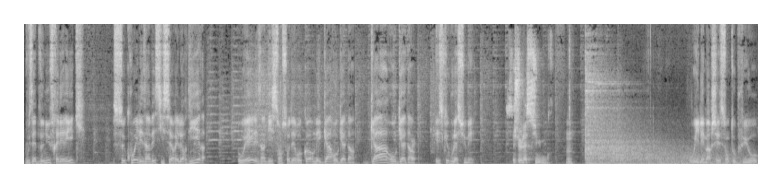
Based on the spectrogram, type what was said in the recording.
Vous êtes venu Frédéric secouer les investisseurs et leur dire oui, les indices sont sur des records, mais gare au gadin. Gare au gadin. Est-ce que vous l'assumez? Je l'assume. Oui, les marchés sont au plus haut.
